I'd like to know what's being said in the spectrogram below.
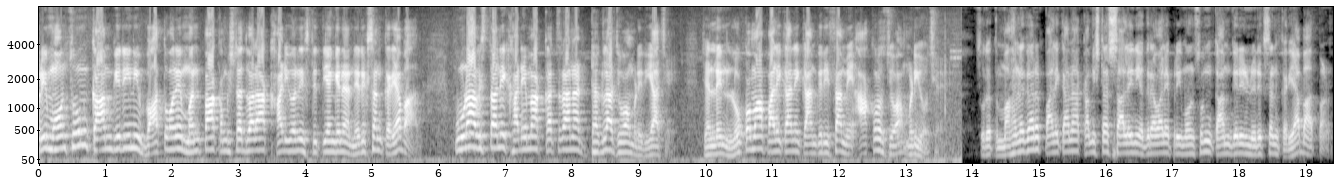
પ્રી મોન્સૂન કામગીરીની વાતો અને મનપા કમિશનર દ્વારા ખાડીઓની સ્થિતિ અંગેના નિરીક્ષણ કર્યા બાદ પૂર્ણા વિસ્તારની ખાડીમાં કચરાના ઢગલા જોવા મળી રહ્યા છે, જેને લઈને લોકોમાં પાલિકાની કામગીરી સામે આક્રોશ જોવા મળ્યો છે. સુરત મહાનગરપાલિકાના કમિશનર શાલિની અગ્રવાલે પ્રી મોન્સૂન કામગીરીનું નિરીક્ષણ કર્યા બાદ પણ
